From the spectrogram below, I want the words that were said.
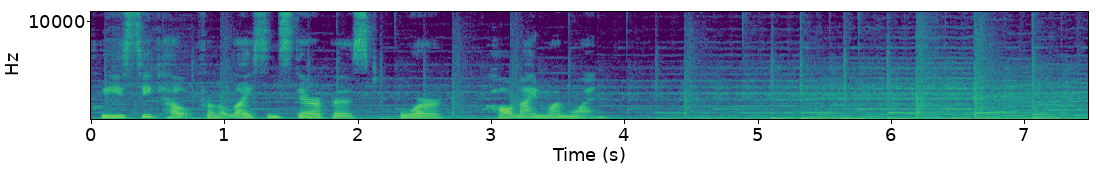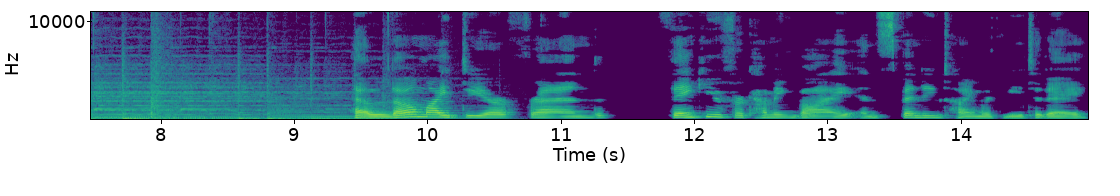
please seek help from a licensed therapist or call 911. Hello, my dear friend. Thank you for coming by and spending time with me today.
